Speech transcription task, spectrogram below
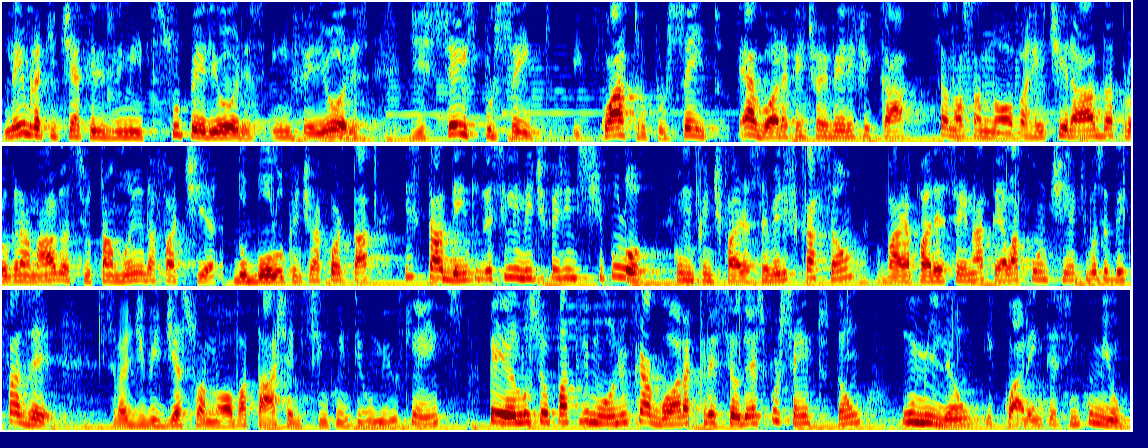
Lembra que tinha aqueles limites superiores e inferiores de 6% e 4%? É agora que a gente vai verificar se a nossa nova retirada programada, se o tamanho da fatia do bolo que a gente vai cortar está dentro desse limite que a gente estipulou. Como que a gente faz essa verificação? Vai aparecer aí na tela a continha que você tem que fazer. Você vai dividir a sua nova taxa de 51.500 pelo seu patrimônio que agora cresceu 10%, então 1 milhão e 45 mil.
